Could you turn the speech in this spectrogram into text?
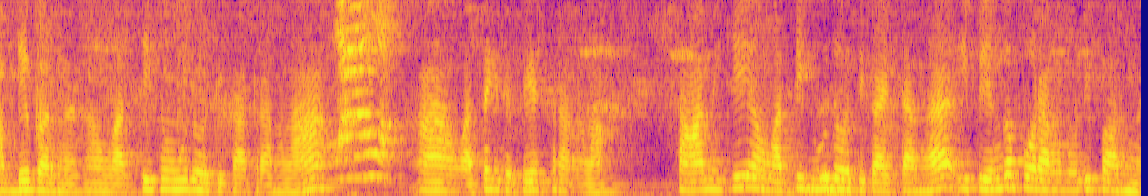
அப்படியே பாருங்க. அவங்க அத்தைக்கும் ஊதுவத்தி காட்டுறாங்களாம் அவங்க அத்தைக்கிட்ட பேசுகிறாங்களாம் சாமிக்கு அவங்க அத்தைக்கு ஊதுவத்தி காட்டாங்க இப்போ எங்கே போகிறாங்க நோண்டி பாருங்க.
